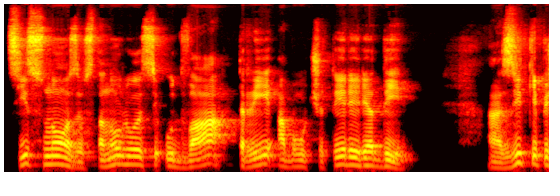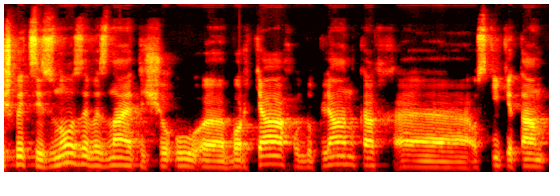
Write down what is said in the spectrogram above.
ці снози встановлювалися у 2, 3 або у 4 ряди. Звідки пішли ці знози? Ви знаєте, що у е, бортях, у дуплянках, е, оскільки там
